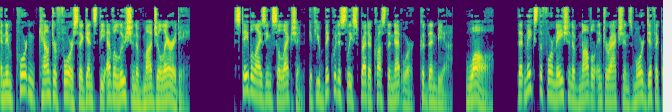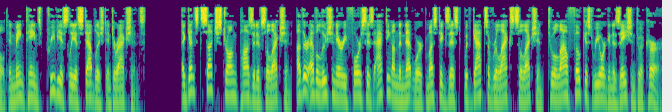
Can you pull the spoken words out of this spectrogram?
an important counter-force against the evolution of modularity. Stabilizing selection, if ubiquitously spread across the network, could then be a «wall» that makes the formation of novel interactions more difficult and maintains previously established interactions. Against such strong positive selection, other evolutionary forces acting on the network must exist, with gaps of relaxed selection, to allow focused reorganization to occur.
